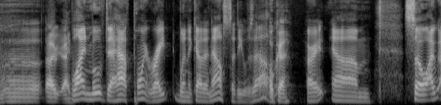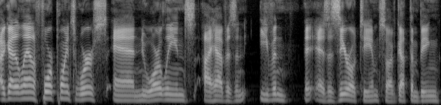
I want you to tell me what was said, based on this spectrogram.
Uh, I, I, Line moved a half point right when it got announced that he was out. okay. All right. Um, so I, I got Atlanta four points worse, and New Orleans I have as an even as a zero team. So I've got them being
